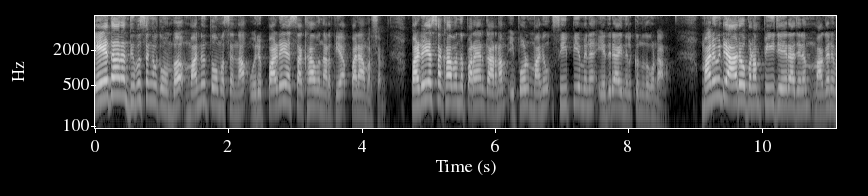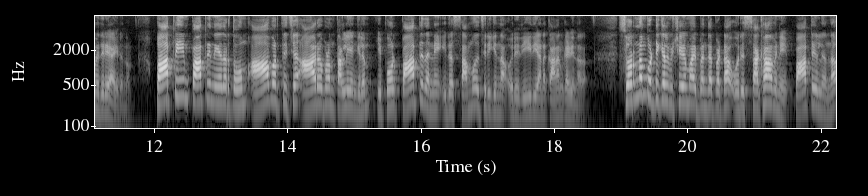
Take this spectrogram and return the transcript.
ഏതാനും ദിവസങ്ങൾക്ക് മുമ്പ് മനു തോമസ് എന്ന ഒരു പഴയ സഖാവ് നടത്തിയ പരാമർശം. പഴയ സഖാവ് എന്ന് പറയാൻ കാരണം ഇപ്പോൾ മനു സി പി എമ്മിന് എതിരായി നിൽക്കുന്നതുകൊണ്ടാണ് മനുവിന്റെ ആരോപണം പി ജയരാജനും മകനുമെതിരെയായിരുന്നു. പാർട്ടിയും പാർട്ടി നേതൃത്വവും ആവർത്തിച്ച് ആരോപണം തള്ളിയെങ്കിലും ഇപ്പോൾ പാർട്ടി തന്നെ ഇത് സമ്മതിച്ചിരിക്കുന്ന ഒരു രീതിയാണ് കാണാൻ കഴിയുന്നത്. സ്വർണം പൊട്ടിക്കൽ വിഷയവുമായി ബന്ധപ്പെട്ട ഒരു സഖാവിനെ പാർട്ടിയിൽ നിന്ന്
